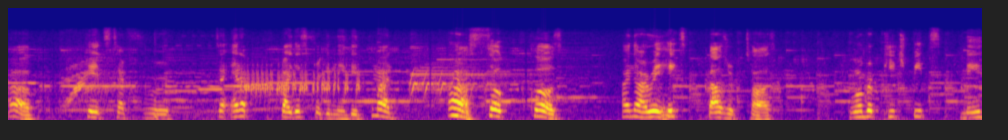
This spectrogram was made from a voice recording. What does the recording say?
Oh, okay, it's time for to end up by this freaking gate. Come on. Oh, so close. I know, I really hate Bowser toss. Remember Peach beats me?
